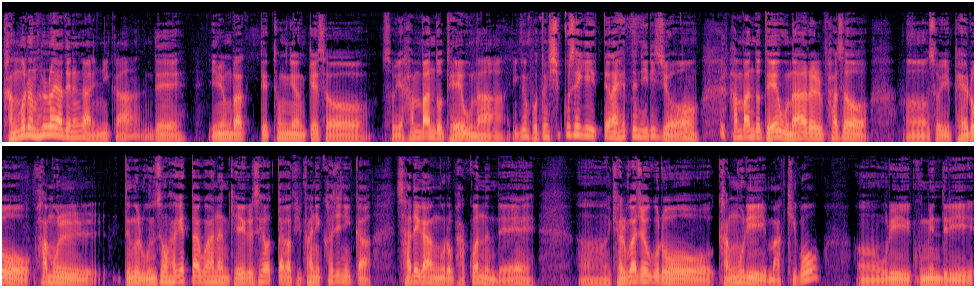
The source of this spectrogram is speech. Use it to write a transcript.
강물은 흘러야 되는 거 아닙니까? 근데 이명박 대통령께서 소위 한반도 대운하 이건 보통 19세기 때나 했던 일이죠. 한반도 대운하를 파서 어 소위 배로 화물 등을 운송하겠다고 하는 계획을 세웠다가 비판이 커지니까 4대 강으로 바꿨는데 어 결과적으로 강물이 막히고 어 우리 국민들이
